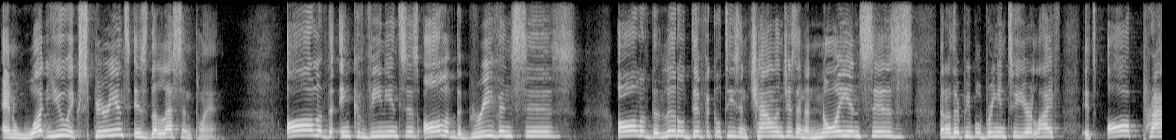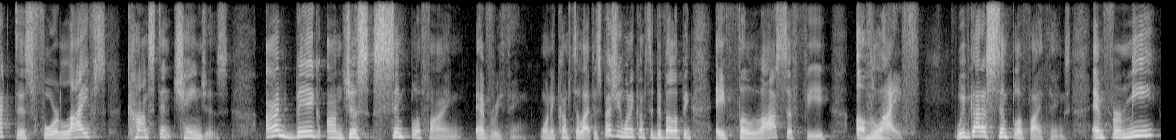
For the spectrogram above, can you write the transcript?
And what you experience is the lesson plan. All of the inconveniences, all of the grievances, all of the little difficulties and challenges and annoyances that other people bring into your life, it's all practice for life's constant changes. I'm big on just simplifying everything when it comes to life, especially when it comes to developing a philosophy of life. We've got to simplify things. And for me,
